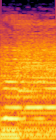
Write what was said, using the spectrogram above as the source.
love.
